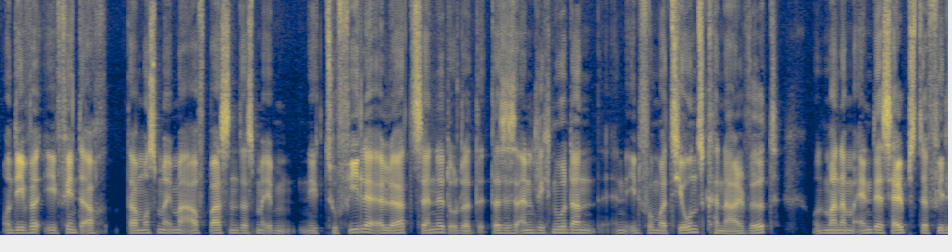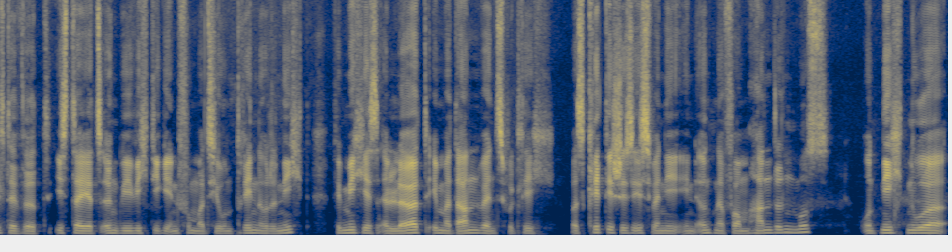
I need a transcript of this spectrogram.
Und ich, ich finde auch, da muss man immer aufpassen, dass man eben nicht zu viele Alerts sendet oder dass es eigentlich nur dann ein Informationskanal wird und man am Ende selbst der Filter wird. Ist da jetzt irgendwie wichtige Information drin oder nicht? Für mich ist Alert immer dann, wenn es wirklich was Kritisches ist, wenn ich in irgendeiner Form handeln muss und nicht nur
